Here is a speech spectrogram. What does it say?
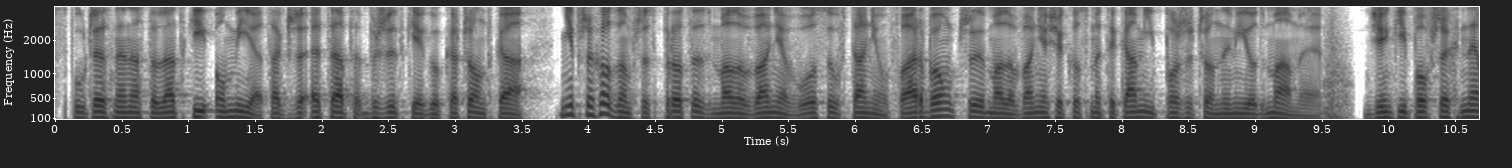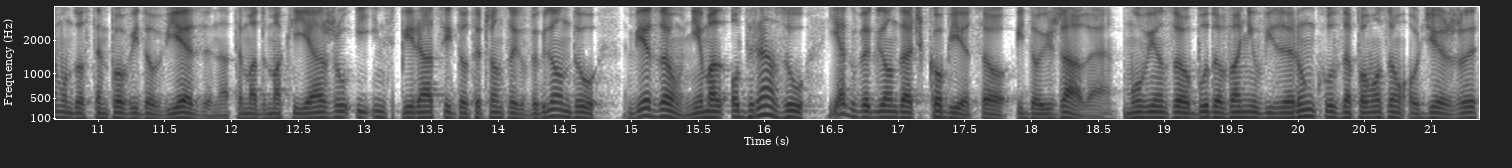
Współczesne nastolatki omija także etap brzydkiego kaczątka. Nie przechodzą przez proces malowania włosów tanią farbą czy malowania się kosmetykami pożyczonymi od mamy. Dzięki powszechnemu dostępowi do wiedzy na temat makijażu i inspiracji dotyczących wyglądu, wiedzą niemal od razu, jak wyglądać kobieco i dojrzale. Mówiąc o budowaniu wizerunku za pomocą odzieży,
